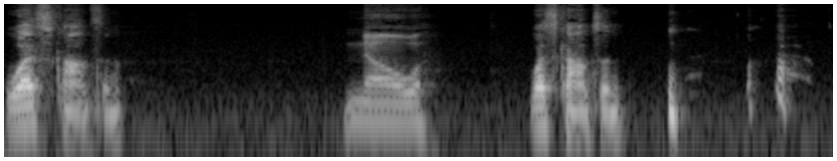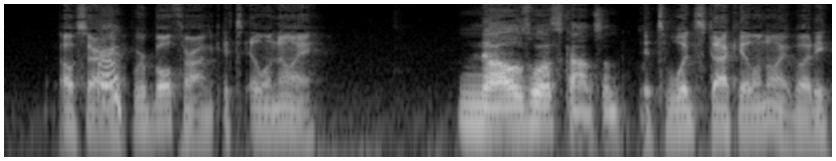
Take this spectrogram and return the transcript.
Wisconsin. No. Wisconsin. Oh, sorry. We're both wrong. It's Illinois. No, it was Wisconsin. It's Woodstock, Illinois, buddy.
